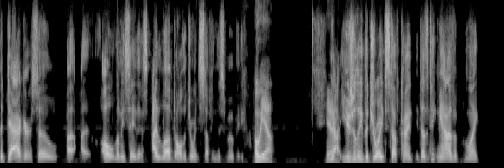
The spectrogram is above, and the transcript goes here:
the dagger. So uh, uh, oh let me say this. I loved all the droid stuff in this movie. Oh yeah. yeah. usually the droid stuff kind it doesn't take me out of it I'm like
